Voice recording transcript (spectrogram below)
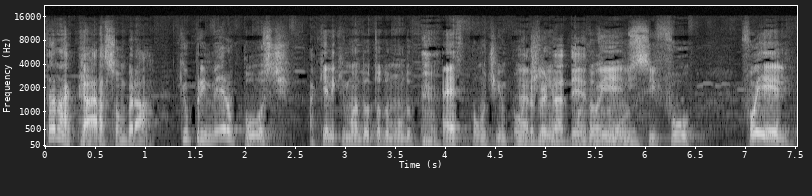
Tá na cara, Assombrar, que o primeiro post, aquele que mandou todo mundo F pontinho pontinho, Era verdadeiro. mandou Foi todo mundo ele. se fu, foi ele.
